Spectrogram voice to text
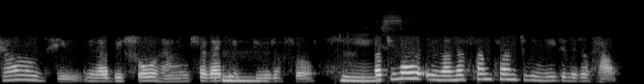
tells you, you know, beforehand. So that is Mm. beautiful. Yes. But you know, Ilana, sometimes we need a little help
